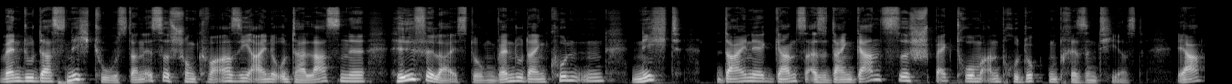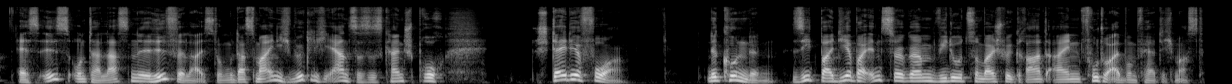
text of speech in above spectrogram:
Wenn du das nicht tust, dann ist es schon quasi eine unterlassene Hilfeleistung, wenn du deinen Kunden nicht deine ganze, also dein ganzes Spektrum an Produkten präsentierst. Ja, es ist unterlassene Hilfeleistung. Und das meine ich wirklich ernst. Das ist kein Spruch. Stell dir vor, eine Kundin sieht bei dir bei Instagram, wie du zum Beispiel gerade ein Fotoalbum fertig machst.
